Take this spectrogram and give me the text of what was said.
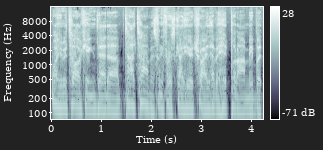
while you were talking that uh, Todd Thomas, when he first got here, tried to have a hit put on me, but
